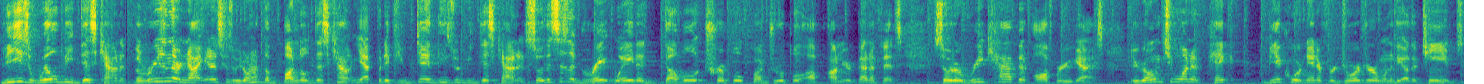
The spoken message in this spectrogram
these will be discounted. The reason they're not yet is because we don't have the bundle discount yet, but if you did, these would be discounted. So this is a great way to double, triple, quadruple up on your benefits. So to recap it all for you guys, you're going to want to pick be a coordinator for Georgia or one of the other teams.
